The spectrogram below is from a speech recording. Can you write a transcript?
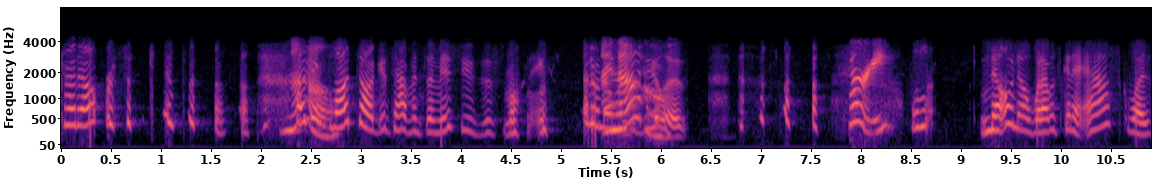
cut out for a second? No. I think Blog Talk is having some issues this morning. I don't know, I what the deal is. Sorry. Well, no, no. What I was going to ask was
